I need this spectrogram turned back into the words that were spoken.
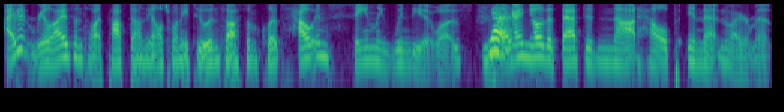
I didn't realize until I popped on the All 22 and saw some clips how insanely windy it was. Yeah. Like I know that that did not help in that environment.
